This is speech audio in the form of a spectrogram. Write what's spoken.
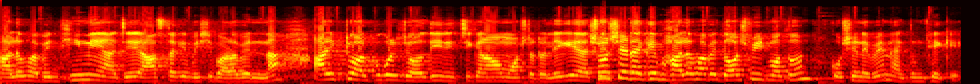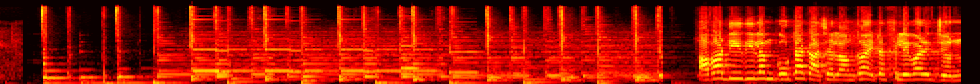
ভালোভাবে ধিমে আজে আঁচটাকে বেশি বাড়াবেন না। আর একটু অল্প করে জল দিয়ে দিচ্ছি কেন, আমার মশলাটা লেগে আছে। সর্ষেটাকে ভালোভাবে দশ মিনিট মতন কষে নেবেন, একদম ঢেকে। আবার দিয়ে দিলাম গোটা কাঁচা লঙ্কা, এটা ফ্লেভারের জন্য।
